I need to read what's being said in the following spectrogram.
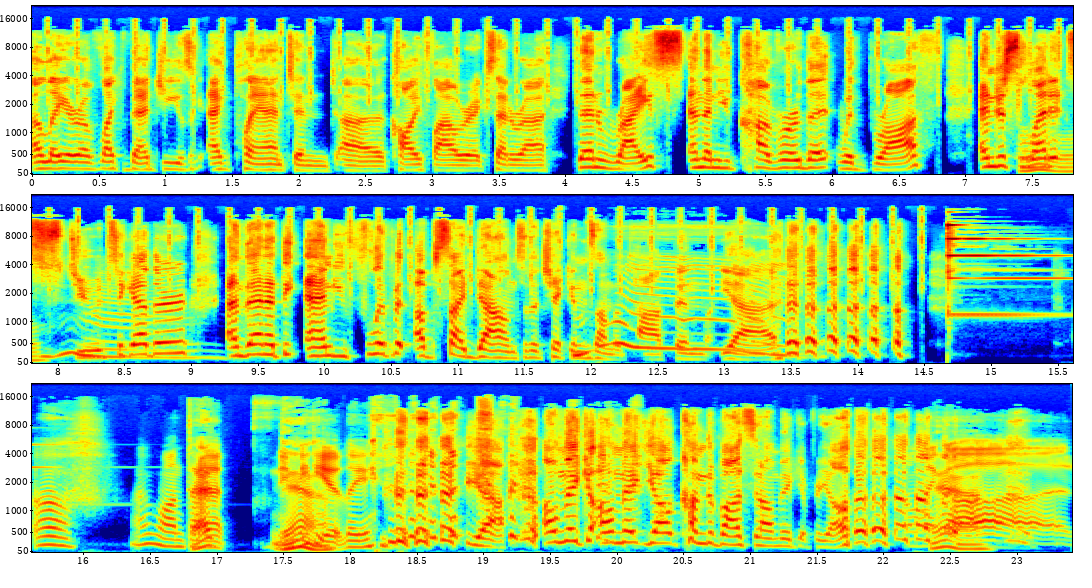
a layer of like veggies, like eggplant and uh, cauliflower, etc. Then rice, and then you cover that with broth and just let it Ooh. stew together. Mm. And then at the end, you flip it upside down so the chicken's on the top. And yeah. Oh, I want That- that, yeah. immediately. yeah. I'll make it, I'll make y'all come to Boston. I'll make it for y'all. oh my Yeah. god!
